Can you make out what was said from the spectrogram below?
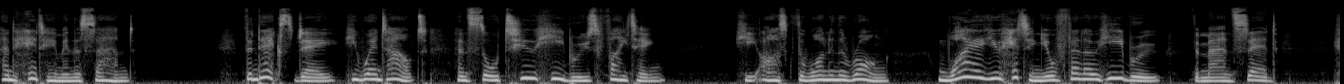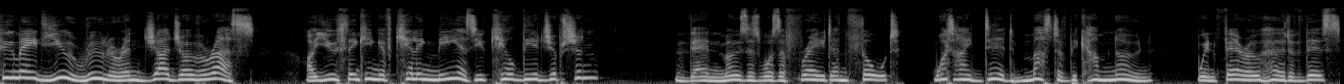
and hid him in the sand. The next day he went out and saw two Hebrews fighting. He asked the one in the wrong, Why are you hitting your fellow Hebrew? The man said, Who made you ruler and judge over us? Are you thinking of killing me as you killed the Egyptian? Then Moses was afraid and thought, What I did must have become known. When Pharaoh heard of this,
